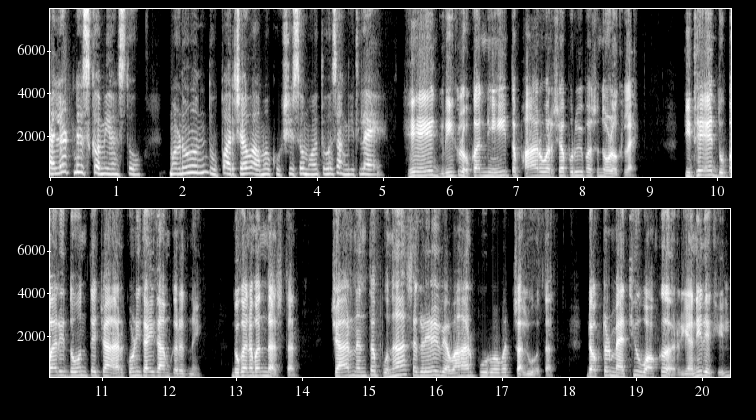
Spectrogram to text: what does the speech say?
अलर्टनेस कमी असतो म्हणून दुपारच्या वामकुक्षीचं महत्त्व सांगितलंय. हे ग्रीक लोकांनी तर फार वर्षापूर्वीपासून ओळखलंय. तिथे दुपारी दोन ते चार कोणी काही काम करत नाही. दुकानं बंद असतात. चार नंतर पुन्हा सगळे व्यवहार पूर्ववत चालू होतात. डॉक्टर मॅथ्यू वॉकर यांनी देखील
